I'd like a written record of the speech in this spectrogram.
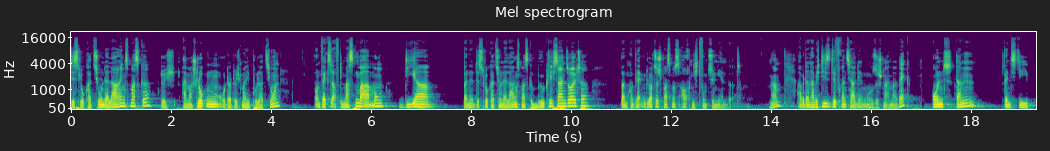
Dislokation der Larynxmaske durch einmal Schlucken oder durch Manipulation und wechsle auf die Maskenbeatmung, die ja bei einer Dislokation der Larynxmaske möglich sein sollte, beim kompletten Glottisspasmus auch nicht funktionieren wird. Ne? Aber dann habe ich diese Differentialdiagnose schon einmal weg. Und dann, wenn sich die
